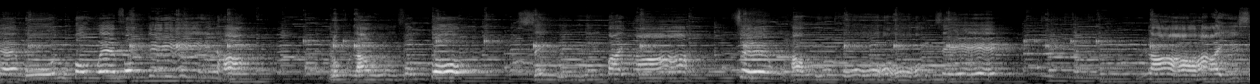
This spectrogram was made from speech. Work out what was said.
满腹嘅风烟下龙楼凤阁成败瓦将后王者乃谁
